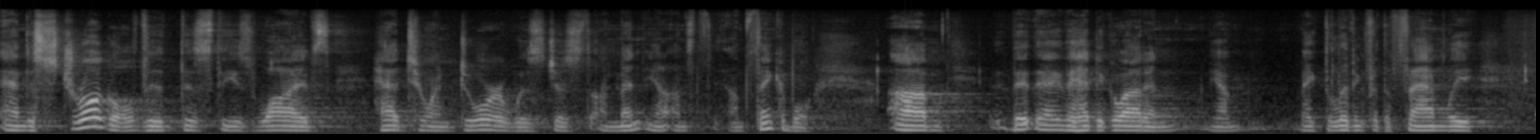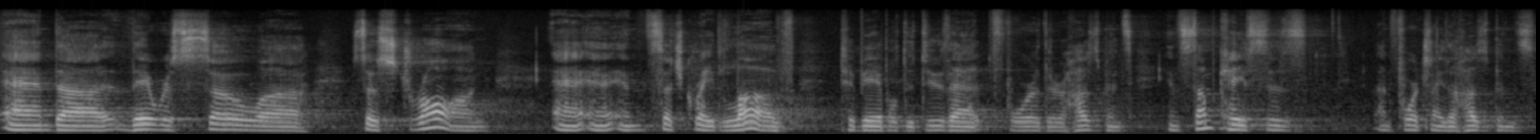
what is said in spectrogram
and the struggle that this, these wives had to endure was just unmen- you know, unthinkable. Um, they, they, had to go out and you know, make the living for the family, and uh, they were so, uh, so strong and, and, such great love to be able to do that for their husbands. In some cases, unfortunately, the husbands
